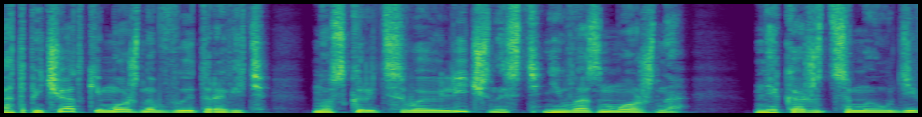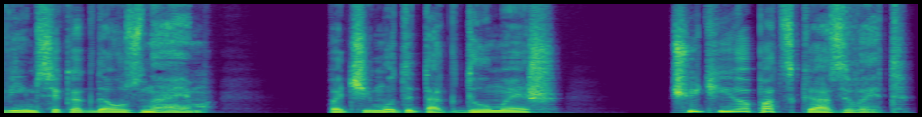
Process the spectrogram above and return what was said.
Отпечатки можно вытравить, но скрыть свою личность невозможно. Мне кажется, мы удивимся, когда узнаем. Почему ты так думаешь? Чутье подсказывает.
